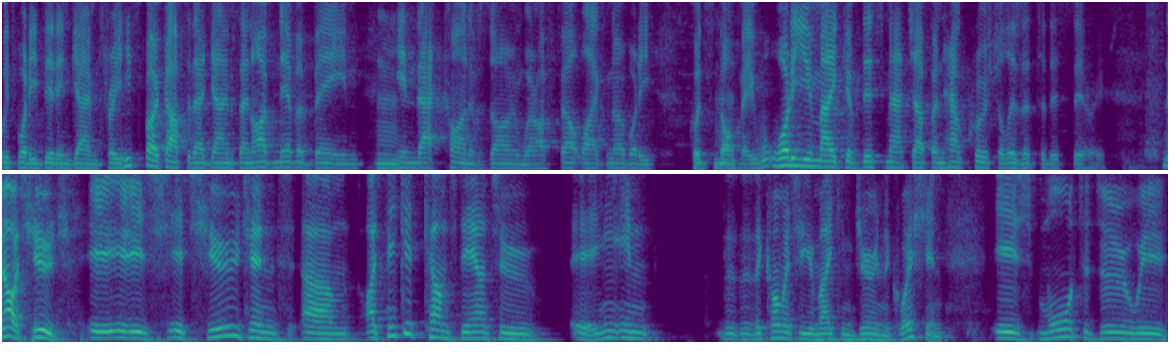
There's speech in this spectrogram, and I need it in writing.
with what he did in game three. He spoke after that game saying, I've never been mm. in that kind of zone where I felt like nobody could stop mm. me. What do you make of this matchup and how crucial is it to this series? No, it's huge. It is. It's huge, and um, I think it comes down to in the, the comments that you're making during the question is more to do with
